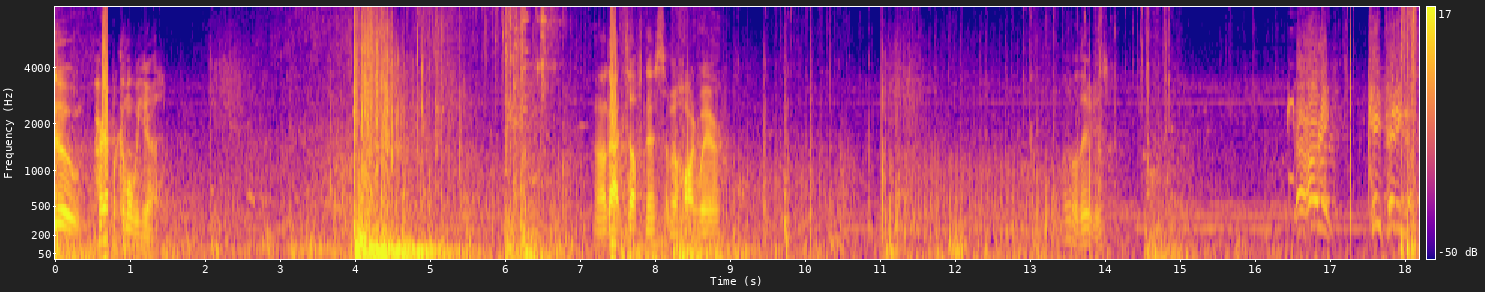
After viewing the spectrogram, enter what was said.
Dude, hurry up and come over here. I got toughness, I'm a hardware. Oh, there he is. They're hurting! Keep hitting them!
